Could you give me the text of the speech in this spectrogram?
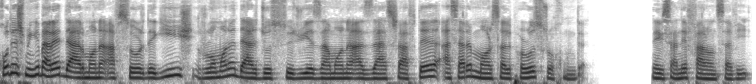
خودش میگه برای درمان افسردگیش رمان در جستجوی زمان از دست رفته اثر مارسل پروست رو خونده. نویسنده فرانسوی.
